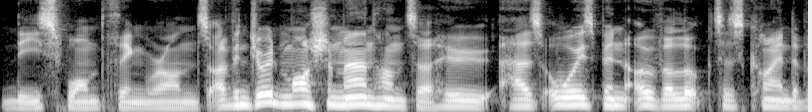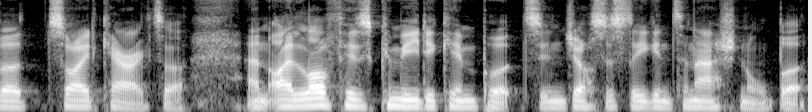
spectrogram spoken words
the Swamp Thing runs. I've enjoyed Martian Manhunter, who has always been overlooked as kind of a side character, and I love his comedic inputs in Justice League International. But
